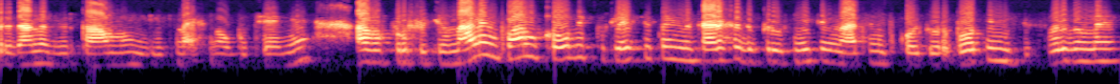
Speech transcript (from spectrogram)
среда на виртуално или смешно обучение. А в професионален план COVID последствията ни накараха да преосмислим начина по който работим и се свързваме,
